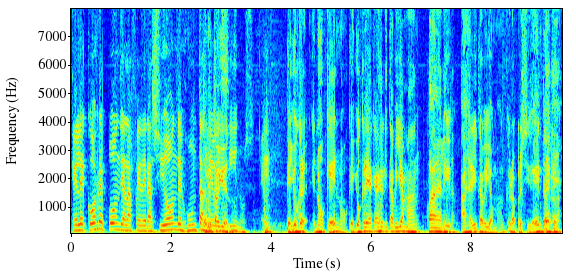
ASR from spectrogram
que le corresponde a la Federación de Juntas ¿Usted me de? Vecinos. ¿eh? Que yo cre- no, que no, que yo creía que Angelita Villamán. ¿Cuál Angelita? Angelita Villamán, que era presidenta de, la-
